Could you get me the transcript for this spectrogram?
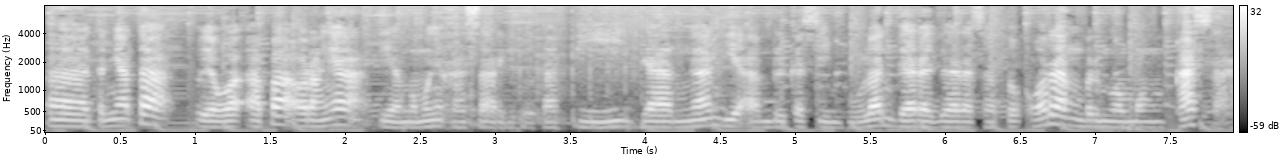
eh, ternyata ya apa orangnya ya ngomongnya kasar gitu. Tapi jangan diambil kesimpulan gara-gara satu orang berngomong kasar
